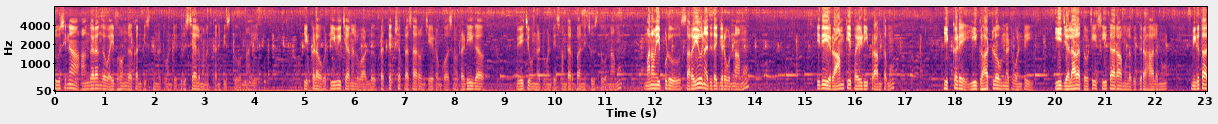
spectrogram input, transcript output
చూసినా అంగరంగ వైభవంగా కనిపిస్తున్నటువంటి దృశ్యాలు మనకు కనిపిస్తూ ఉన్నాయి. ఇక్కడ ఒక టీవీ ఛానల్ వాళ్ళు ప్రత్యక్ష ప్రసారం చేయడం కోసం రెడీగా వేచి ఉన్నటువంటి సందర్భాన్ని చూస్తూ ఉన్నాము. మనం ఇప్పుడు సరయూ నది దగ్గర ఉన్నాము. ఇది రామ్కి పైడి ప్రాంతము. ఇక్కడే ఈ ఘాట్లో ఉన్నటువంటి ఈ జలాలతోటి సీతారాముల విగ్రహాలను మిగతా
